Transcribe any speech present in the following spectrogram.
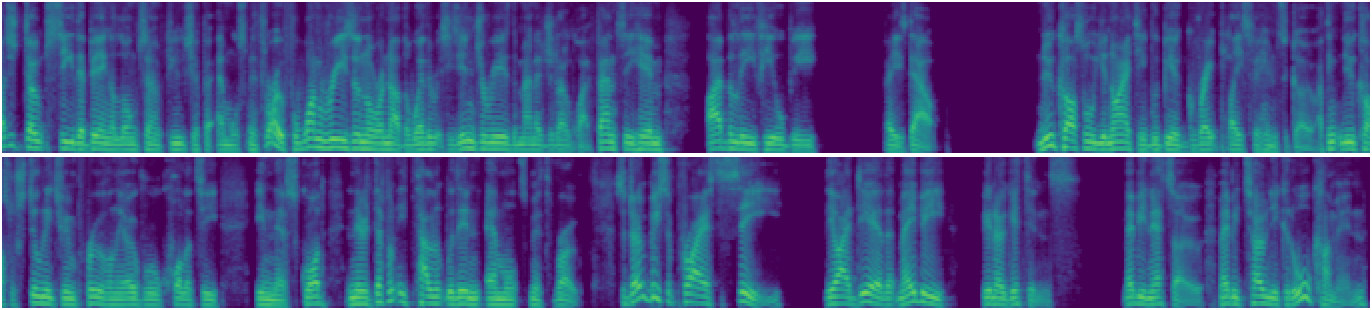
I just don't see there being a long term future for Emile Smith Rowe for one reason or another, whether it's his injuries, the manager don't quite fancy him. I believe he'll be phased out. Newcastle United would be a great place for him to go. I think Newcastle still need to improve on the overall quality in their squad, and there is definitely talent within Emile Smith Rowe. So don't be surprised to see the idea that maybe Bynoe Gittens, maybe Neto, maybe Toney could all come in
